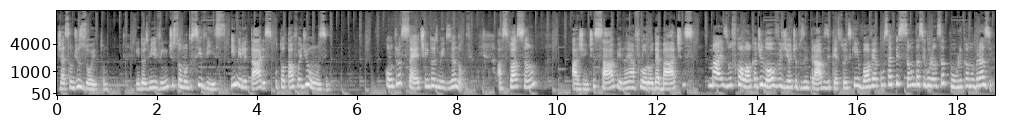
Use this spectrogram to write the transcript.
Já são 18. Em 2020, somando civis e militares, o total foi de 11, contra 7 em 2019. A situação, a gente sabe, né, aflorou debates mas nos coloca de novo diante dos entraves e questões que envolvem a concepção da segurança pública no Brasil.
